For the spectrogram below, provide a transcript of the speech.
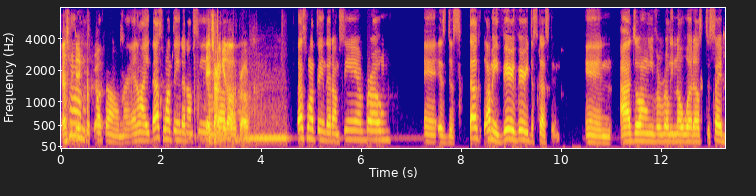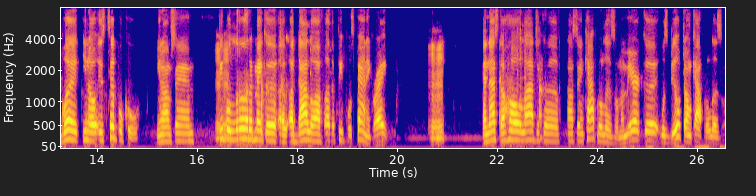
That's calm ridiculous, the bro. on, man. And like that's one thing that I'm seeing. They trying to get off, bro. That's one thing that I'm seeing, bro, and it's disgust. I mean, very, very disgusting. And I don't even really know what else to say. But you know, it's typical. You know what I'm saying? Mhm. People love to make a, a, a dollar off other people's panic, right? Mhm. And that's the whole logic of you know I'm saying capitalism. America was built on capitalism.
